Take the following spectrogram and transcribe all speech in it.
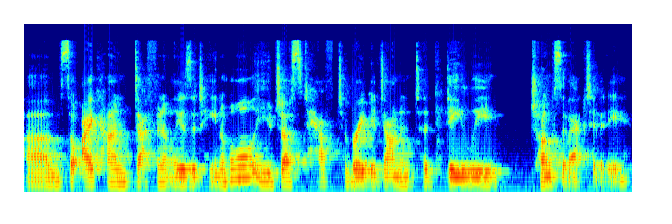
Um, so icon definitely is attainable. You just have to break it down into daily chunks of activity.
